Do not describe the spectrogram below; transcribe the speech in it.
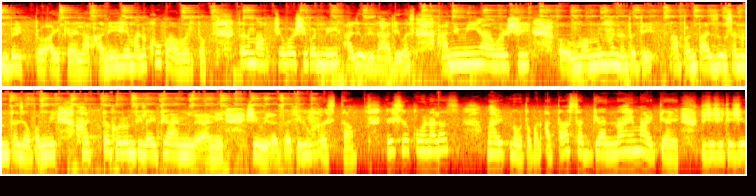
भेटतं ऐकायला आणि हे मला खूप आवडतं. तर मागच्या वर्षी पण मी आली होती दहा दिवस आणि मी ह्या वर्षी मम्मी म्हणत होते आपण पाच दिवसानंतर जाऊ पण मी हट्ट करून तिला इथे आणलं आणि शिबिरासाठी कसता तसं कोणालाच माहीत नव्हतं. पण आता सगळ्यांना हे माहिती आहे. जिचे जिथे जे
